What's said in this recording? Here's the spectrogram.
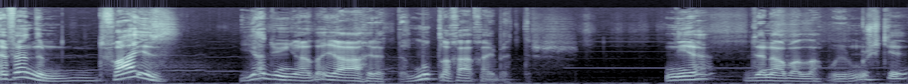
Efendim faiz ya dünyada ya ahirette mutlaka kaybettirir. Niye? Cenab-ı Allah buyurmuş ki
